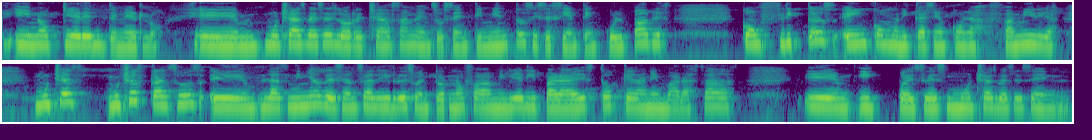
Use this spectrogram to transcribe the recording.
y no quieren tenerlo. Em, muchas veces lo rechazan en sus sentimientos y se sienten culpables. Conflictos e incomunicación con la familia. Muchas, muchos casos em, las niñas desean salir de su entorno familiar y para esto quedan embarazadas. Em, y pues es muchas veces en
